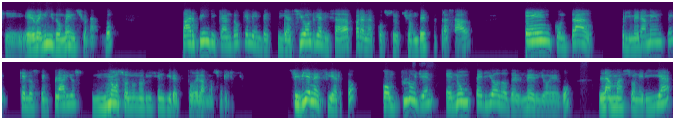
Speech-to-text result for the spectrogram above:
que he venido mencionando, parte indicando que la investigación realizada para la construcción de este trazado he encontrado primeramente que los templarios no son un origen directo de la masonería. Si bien es cierto, confluyen en un periodo del medioevo, la masonería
